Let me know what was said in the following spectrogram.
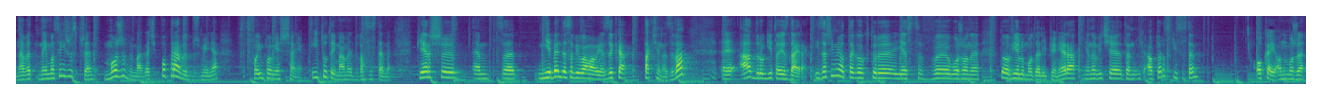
nawet najmocniejszy sprzęt może wymagać poprawy brzmienia w Twoim pomieszczeniu. I tutaj mamy dwa systemy. Pierwszy MC, nie będę sobie łamał języka, tak się nazywa, e, a drugi to jest Dirac. I zacznijmy od tego, który jest włożony do wielu modeli Pioniera, mianowicie ten ich autorski system ok, on może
